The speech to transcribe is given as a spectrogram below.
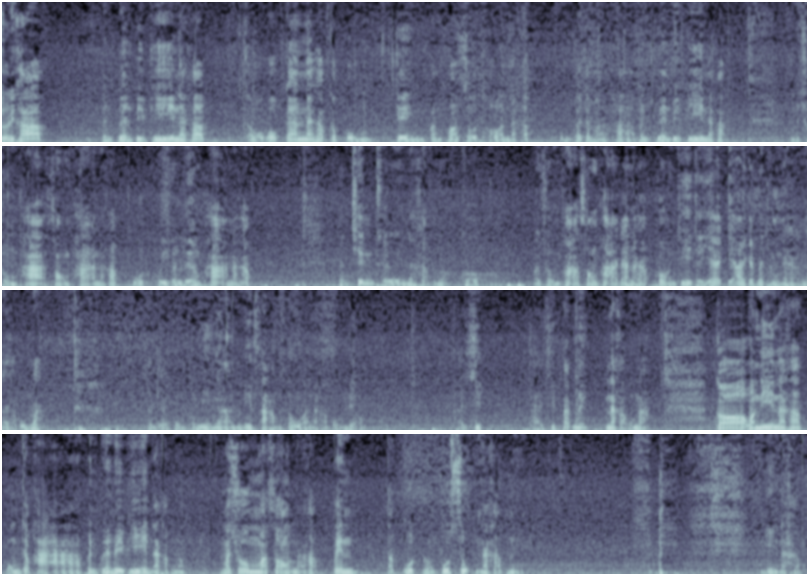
สวัสดีครับเพื่อนๆพี่ๆนะครับกลับมาพบกันนะครับกับผมเก่งพันพ่อโสธรนะครับ ผมก็จะมาพาเพื่อนๆพี่ๆนะครับ มาชมพระสองพระนะครับ พูดคุยกันเรื่องพระนะครับเป็นเช่นเคยนะครับเนาะก็มาชมพระสองพระกันนะครับ ก่อนที่จะแยกย้ายกันไปทำงานนะครับผมนะก็เดี๋ยวผมก็มีงานวันนี้สามตัวนะครับ ผมเดี๋ยวถ่ายคลิปถ่ายคลิปแป๊บหนึ่งนะครับ ผมนะก็วันนี้นะครับ ผมจะพาเพื่อนๆพี่ๆนะครับเนาะมาชมมาส่องนะครับ เป็นตะกรุดหลวงปู่สุขนะครับนี่ นี่นะครับ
